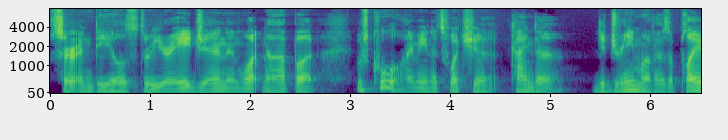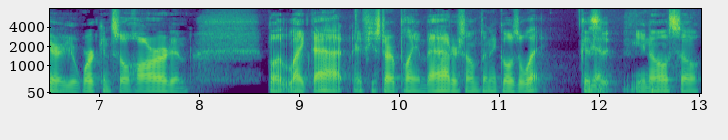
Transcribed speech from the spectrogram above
certain deals through your agent and whatnot. But it was cool. I mean, it's what you kind of you dream of as a player. You're working so hard, and but like that, if you start playing bad or something, it goes away because yeah. you know so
